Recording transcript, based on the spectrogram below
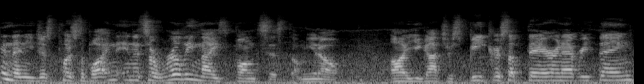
And then you just push the button, and it's a really nice bunk system. You know, uh, you got your speakers up there and everything.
